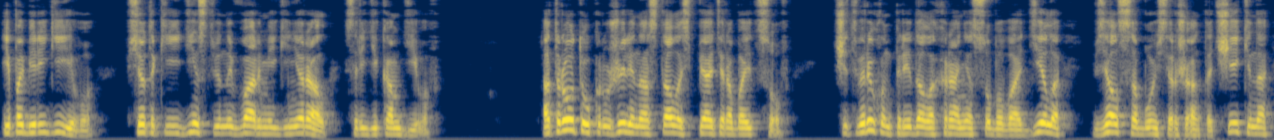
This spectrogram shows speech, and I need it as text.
И побереги его, все-таки единственный в армии генерал среди комдивов. От роты у Кружилина осталось пятеро бойцов. Четверых он передал охране особого отдела взял с собой сержанта Чекина,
